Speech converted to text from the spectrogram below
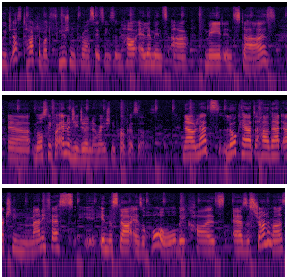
We just talked about fusion processes and how elements are made in stars, uh, mostly for energy generation purposes. Now let's look at how that actually manifests in the star as a whole because as astronomers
